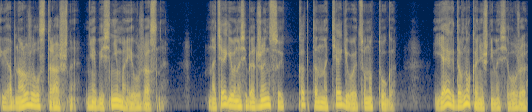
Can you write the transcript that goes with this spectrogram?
И обнаружил страшное, необъяснимое и ужасное. Натягиваю на себя джинсы, как-то натягиваются, но туго. Я их давно, конечно, не носил, уже,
